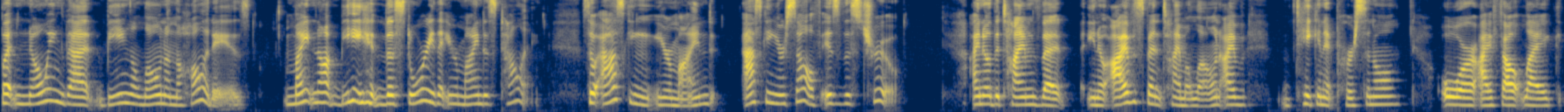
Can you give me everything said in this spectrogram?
but knowing that being alone on the holidays might not be the story that your mind is telling. So asking your mind, asking yourself, is this true? I know the times that, you know, I've spent time alone, I've taken it personal or I felt like,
